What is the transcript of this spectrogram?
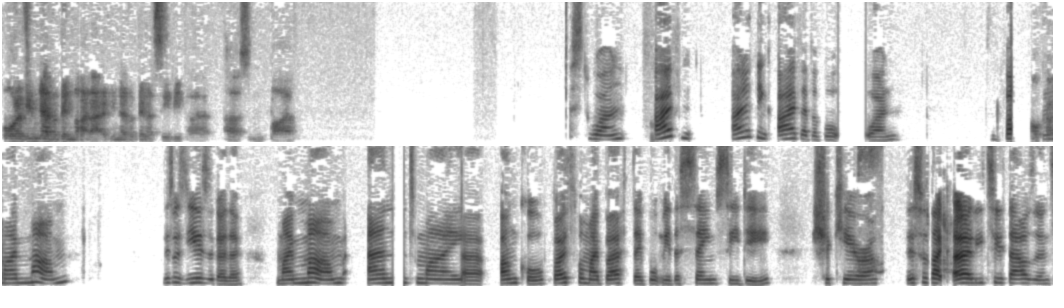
Or have you never been like that? Have you never been a CD person buyer? First one, I've I don't think I've ever bought one. Okay. My mum, this was years ago though. My mum and my uh, uncle, both for my birthday, bought me the same CD, Shakira. This was like early 2000s.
